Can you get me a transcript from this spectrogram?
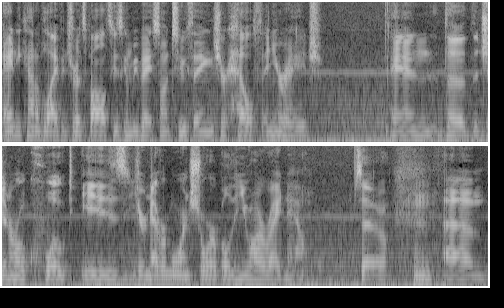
Any kind of life insurance policy is going to be based on two things: your health and your age. And the the general quote is, "You're never more insurable than you are right now." So um,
